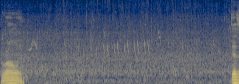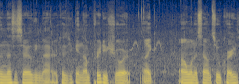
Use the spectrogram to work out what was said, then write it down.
growing. It Doesn't necessarily matter because you can. I'm pretty sure. Like, I don't want to sound too crazy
